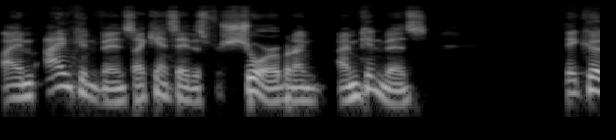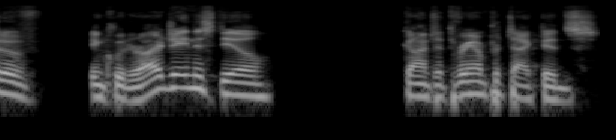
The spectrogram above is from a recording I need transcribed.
I'm I'm convinced, I can't say this for sure, but I'm I'm convinced they could have included RJ in this deal, gone to three unprotecteds,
